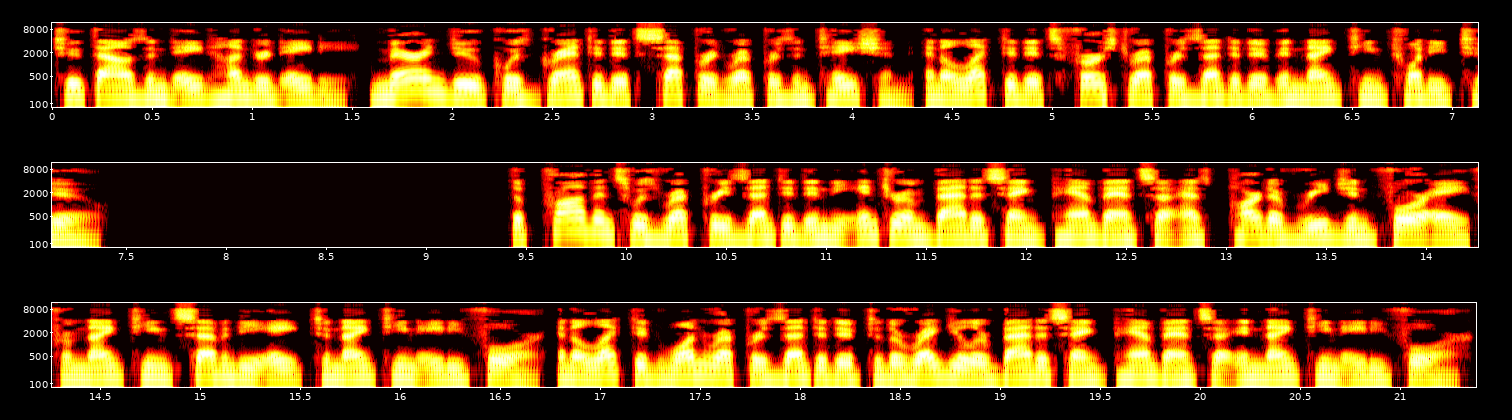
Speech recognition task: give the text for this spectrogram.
2880, Marinduque was granted its separate representation, and elected its first representative in 1922. The province was represented in the interim Batasang Pambansa as part of Region 4A from 1978 to 1984, and elected one representative to the regular Batasang Pambansa in 1984.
